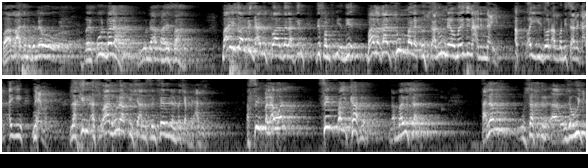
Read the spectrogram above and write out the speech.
فالله وجل يقول له فيقول بلى. يقول له الله يصح ما يزال بيزعل السؤال ده لكن دي صنف دي ما الله قال؟ ثم لتسالن يومئذ عن النعيم. اي زول الله بيسألك عن أي نعمة. لكن السؤال هنا في شأن صنفين من البشر في الحديث الصنف الأول صنف الكافر. لما يسأل ألم أسخر أزوجك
